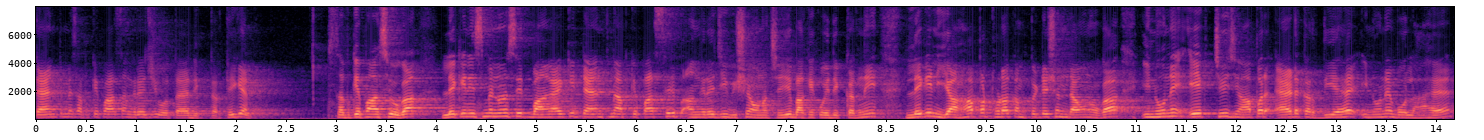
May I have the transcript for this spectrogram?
टेंथ में सबके पास अंग्रेज़ी होता है अधिकतर, ठीक है? सबके पास ही होगा। लेकिन इसमें उन्होंने सिर्फ़ मांगा है कि टेंथ में आपके पास सिर्फ़ अंग्रेज़ी विषय होना चाहिए, बाकी कोई दिक्कत नहीं। लेकिन यहाँ पर थोड़ा कंपटीशन डाउन होगा। इन्होंने एक चीज़ यहाँ पर ऐड कर दी है, इन्होंने बोला है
